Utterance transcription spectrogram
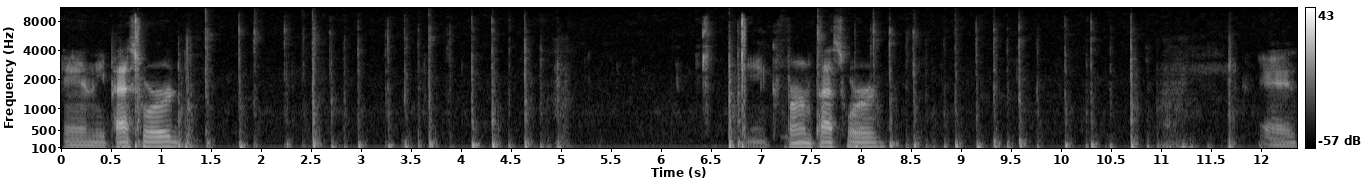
And the password and confirm password. And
